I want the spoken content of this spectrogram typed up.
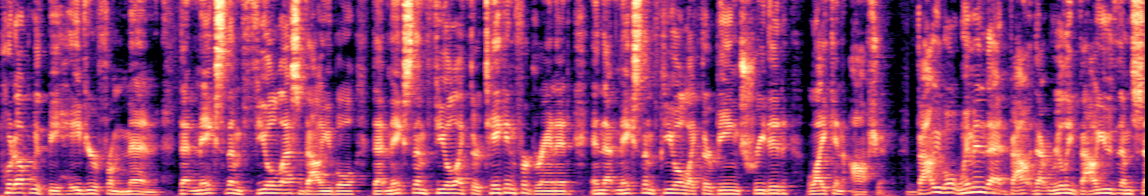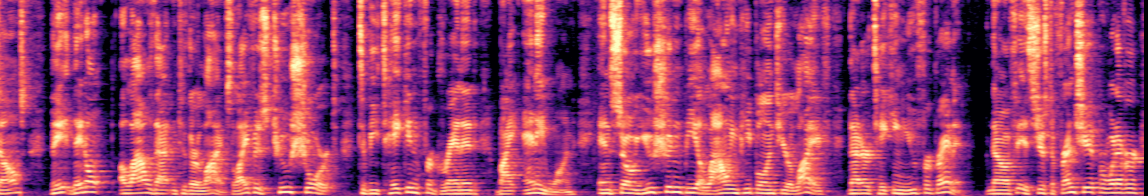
put up with behavior from men that makes them feel less valuable, that makes them feel like they're taken for granted, and that makes them feel like they're being treated like an option. Valuable women that val- that really value themselves, they they don't allow that into their lives. Life is too short to be taken for granted by anyone. And so you shouldn't be allowing people into your life that are taking you for granted. Now, if it's just a friendship or whatever,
